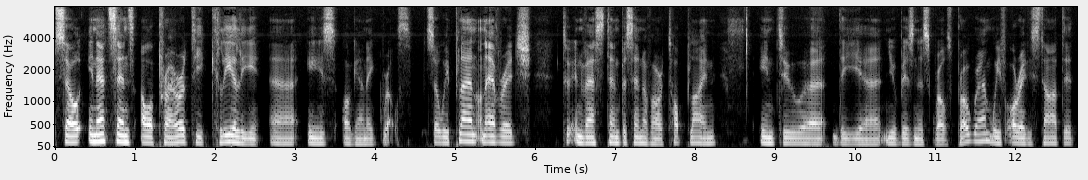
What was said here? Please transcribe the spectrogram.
so in that sense, our priority clearly uh, is organic growth. So we plan on average to invest 10% of our top line into uh, the uh, new business growth program. We've already started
